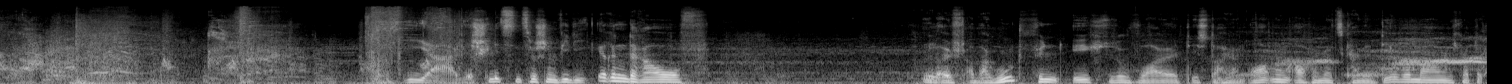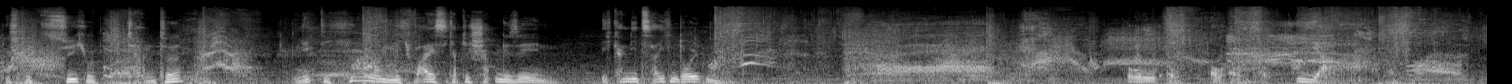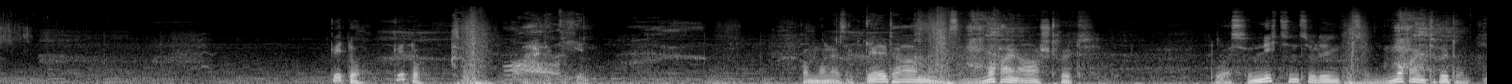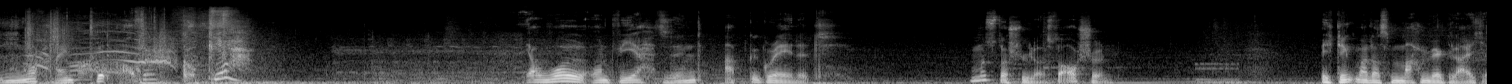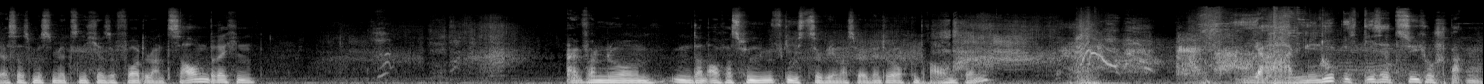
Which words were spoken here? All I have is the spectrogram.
Ja, wir schlitzen zwischen wie die Irren drauf. Läuft aber gut, finde ich. Soweit ist daher in Ordnung. Auch wenn wir jetzt keine Deo haben. Ich glaube, das ist die Psychotante. Leg dich hin, Mann. Ich weiß, ich habe die Schatten gesehen. Ich kann die Zeichen deuten. Oh, oh, oh, oh. Ja. Geht doch, geht doch. Komm, wollen erst Geld haben, dann hast du noch einen Arschtritt. Du hast nichts hinzulegen, kriegst du noch einen Tritt und noch einen Tritt auf. Guck. Yeah. Jawohl, und wir sind abgegradet. Musterschüler, ist doch auch schön. Ich denke mal, das machen wir gleich erst. Das müssen wir jetzt nicht hier sofort über den Zaun brechen. Einfach nur, um dann auch was Vernünftiges zu geben, was wir eventuell auch gebrauchen können. Ja, wie lieb ich diese Psychospacken.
